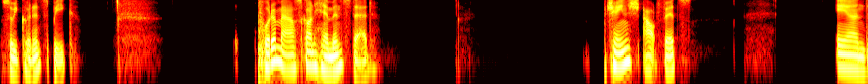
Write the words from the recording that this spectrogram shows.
so he couldn't speak put a mask on him instead, change outfits, and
